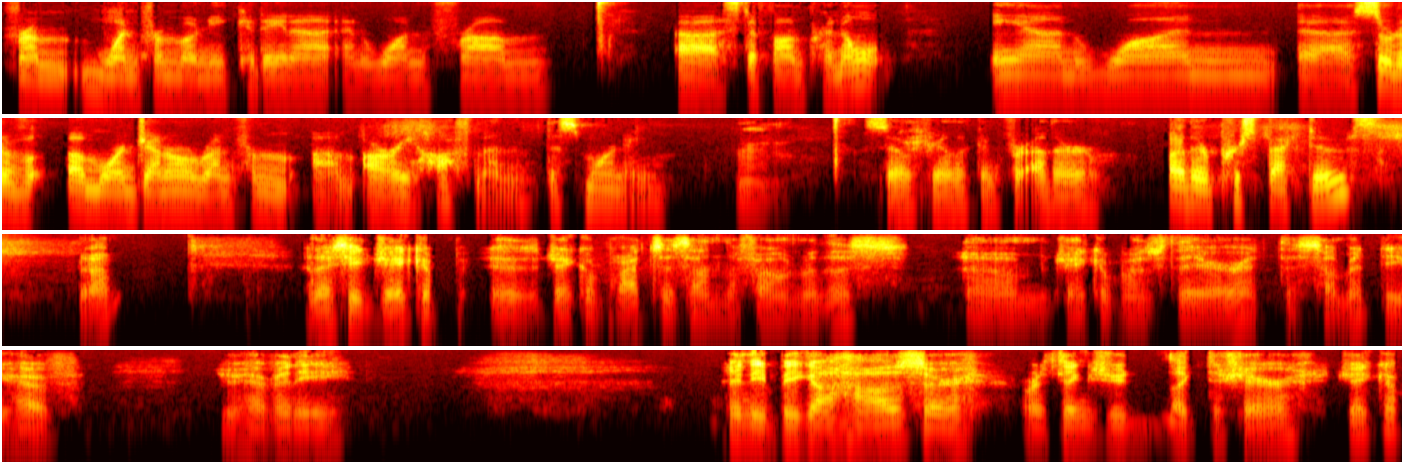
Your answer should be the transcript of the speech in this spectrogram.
from one from Monique Cadena and one from uh, Stefan Prinault and one uh, sort of a more general run from um, Ari Hoffman this morning. Hmm. So if you're looking for other other perspectives. Yeah. And I see Jacob, uh, Jacob Watts is on the phone with us. Um, Jacob was there at the summit. Do you have, do you have any, any big ahas or, or things you'd like to share, Jacob?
